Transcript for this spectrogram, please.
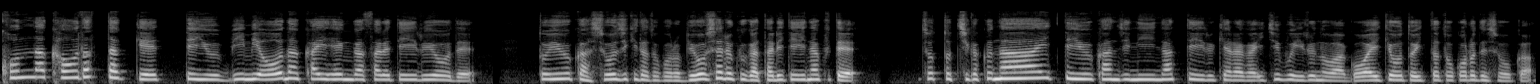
こんな顔だったっけ？っていう微妙な改変がされているようで、というか正直なところ描写力が足りていなくて、ちょっと違くないっていう感じになっているキャラが一部いるのはご愛嬌といったところでしょうか。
